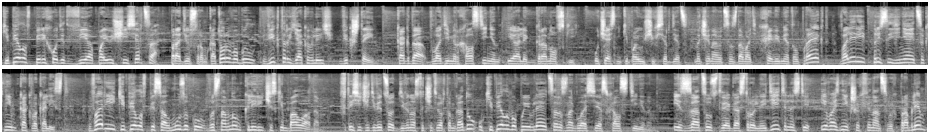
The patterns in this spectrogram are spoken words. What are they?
Кипелов переходит в ВИА «Поющие сердца», продюсером которого был Виктор Яковлевич Викштейн. Когда Владимир Холстинин и Олег Грановский, участники «Поющих сердец», начинают создавать хэви-метал проект, Валерий присоединяется к ним как вокалист. В арии Кипелов писал музыку в основном к лирическим балладам. В 1994 году у Кипелова появляются разногласия с Холстининым. Из-за отсутствия гастрольной деятельности и возникших финансовых проблем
